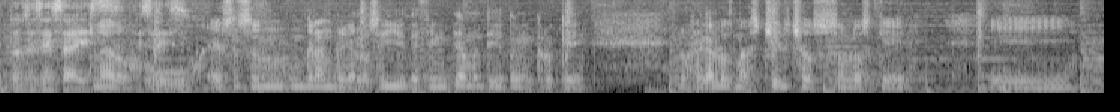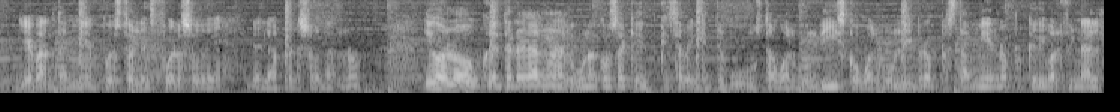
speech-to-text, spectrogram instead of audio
Entonces esa es. Claro, esa es. uh, eso es un, un gran regalo. Sí, definitivamente yo también creo que los regalos más chirchos son los que eh, llevan también puesto el esfuerzo de, de la persona, ¿no? Digo, lo que te regalan alguna cosa que, que saben que te gusta, o algún disco, o algún libro, pues también, ¿no? Porque digo, al final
